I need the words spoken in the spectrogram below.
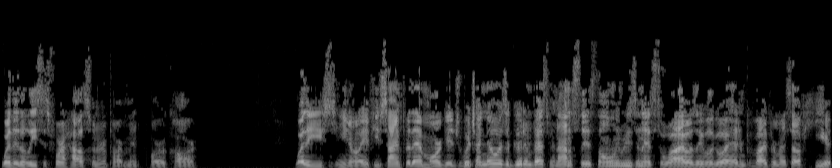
whether the lease is for a house or an apartment or a car whether you you know if you sign for that mortgage which i know is a good investment honestly it's the only reason as to why i was able to go ahead and provide for myself here.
